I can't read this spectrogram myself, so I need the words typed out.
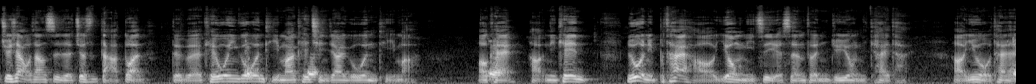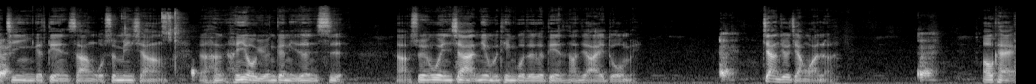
就像我上次的，就是打断，对不对？可以问一个问题吗？可以请教一个问题吗？OK，好，你可以，如果你不太好用你自己的身份，你就用你太太，啊，因为我太太经营一个电商，我顺便想，呃、很很有缘跟你认识，啊，顺便问一下，你有没有听过这个电商叫爱多美？对，这样就讲完了。对，OK，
